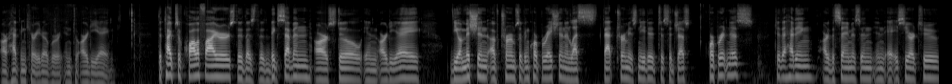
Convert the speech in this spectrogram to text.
or have been carried over into RDA. The types of qualifiers, the, those, the big seven, are still in RDA. The omission of terms of incorporation, unless that term is needed to suggest corporateness to the heading are the same as in, in AACR2,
